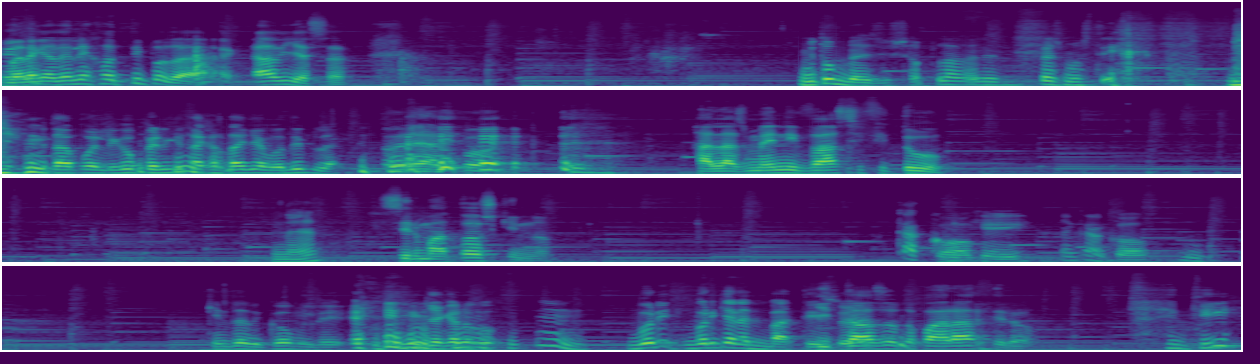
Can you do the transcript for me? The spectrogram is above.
Μαλάκα δεν έχω τίποτα. Άδειασα. Μην τον παίζεις, απλά πες μας τι. Και μετά από λίγο παίρνει και τα χαρτάκια από δίπλα. Ωραία, λοιπόν. Χαλασμένη βάση φυτού. Ναι. Συρματόσκηνο. Κακό. Οκ. Είναι κακό. Και είναι το δικό μου, λέει. Και κάνω εγώ. «Μμ, Μπορεί μπορεί και να την πατήσω. Κοιτάζω το παράθυρο. Τι;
